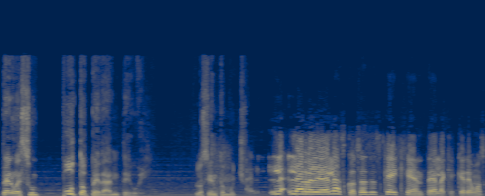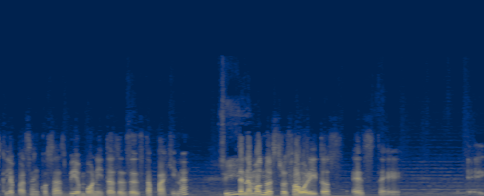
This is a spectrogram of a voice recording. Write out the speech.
Pero es un puto pedante, güey. Lo siento mucho. La, realidad de las cosas es que hay gente a la que queremos que le pasen cosas bien bonitas desde esta página. Sí. Tenemos nuestros favoritos. Este. Eh,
